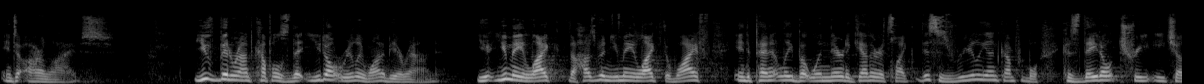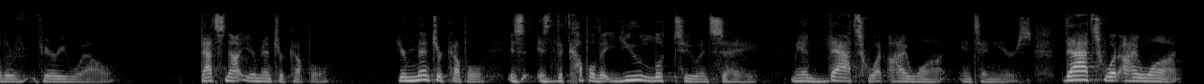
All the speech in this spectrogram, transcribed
into our lives? You've been around couples that you don't really want to be around. You, you may like the husband, you may like the wife independently, but when they're together, it's like, this is really uncomfortable because they don't treat each other very well. That's not your mentor couple. Your mentor couple is, is the couple that you look to and say, man, that's what I want in 10 years. That's what I want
